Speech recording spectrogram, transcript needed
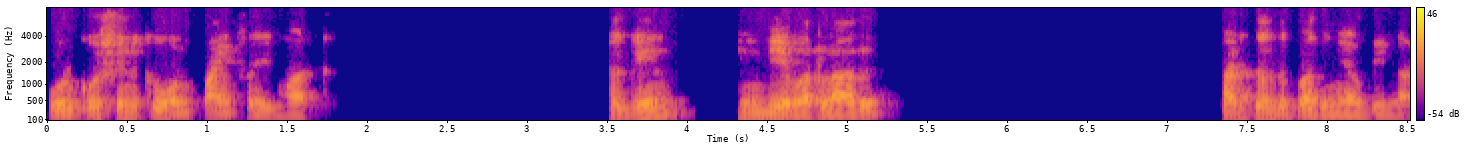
ஒரு கொஸ்டினுக்கு one point five mark again இந்திய வரலாறு. அடுத்து வந்து பார்த்தீங்க அப்படின்னா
